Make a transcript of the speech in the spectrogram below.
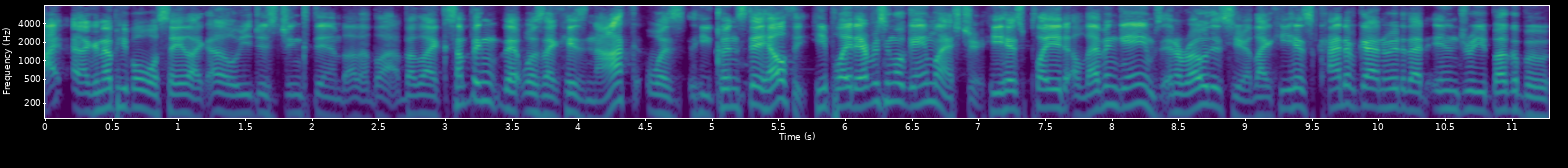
I, I know people will say like, "Oh, you just jinxed him," blah blah blah. But like something that was like his knock was he couldn't stay healthy. He played every single game last year. He has played 11 games in a row this year. Like he has kind of gotten rid of that injury bugaboo.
